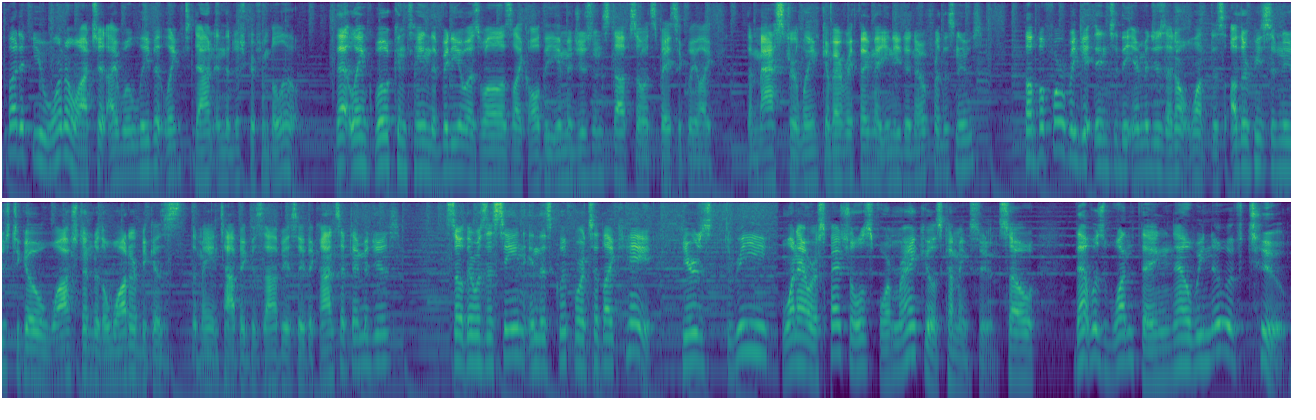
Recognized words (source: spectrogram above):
but if you want to watch it, I will leave it linked down in the description below. That link will contain the video as well as like all the images and stuff, so it's basically like the master link of everything that you need to know for this news. But before we get into the images, I don't want this other piece of news to go washed under the water because the main topic is obviously the concept images. So there was a scene in this clip where it said like, hey, here's three one hour specials for Miraculous coming soon. So that was one thing, now we know of two.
